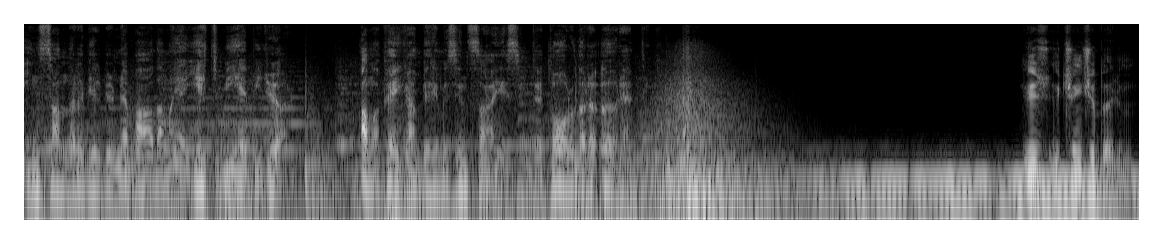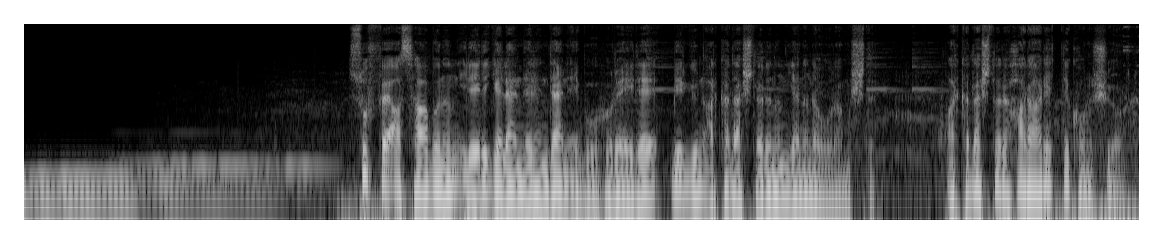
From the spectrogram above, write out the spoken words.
insanları birbirine bağlamaya yetmeyebiliyor. Ama peygamberimizin sayesinde doğruları öğrendik. 103. Bölüm Suffe ashabının ileri gelenlerinden Ebu Hureyre bir gün arkadaşlarının yanına uğramıştı. Arkadaşları hararetle konuşuyordu.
